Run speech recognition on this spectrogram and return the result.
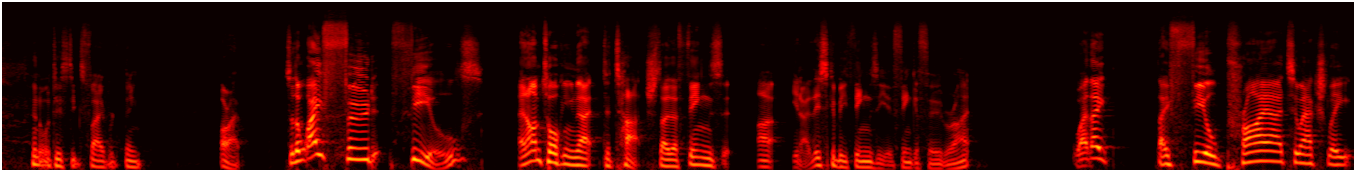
an autistic's favorite thing. All right. So the way food feels, and I'm talking that to touch. So the things, uh, you know, this could be things that you think of food, right? The way they they feel prior to actually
